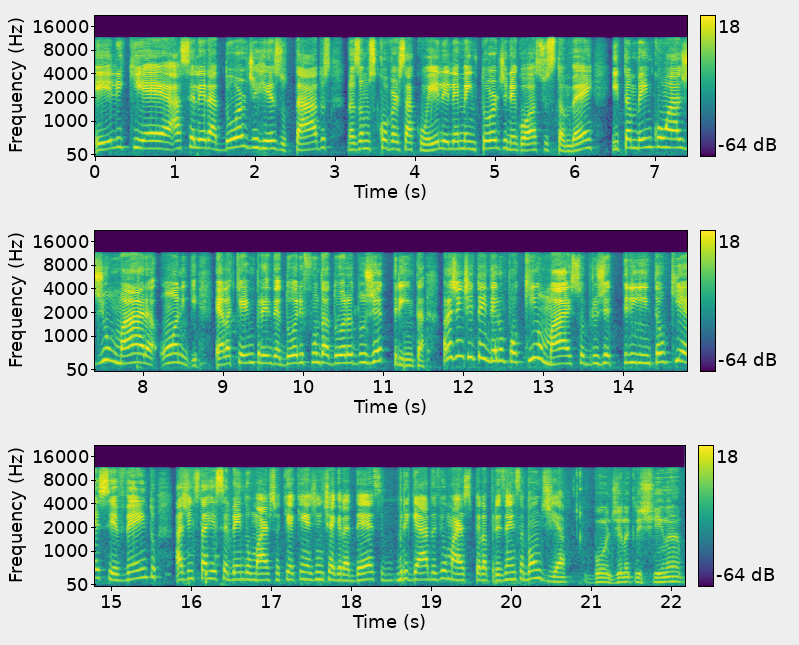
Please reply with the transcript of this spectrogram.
ele que é acelerador de resultados. Nós vamos conversar com ele, ele é mentor de negócios também, e também com a Gilmara Onig, ela que é empreendedora e fundadora do G30. Para a gente entender um pouquinho mais sobre o G30, o que é esse evento, a gente está recebendo o Márcio aqui, a quem a gente agradece. Obrigada, viu, Márcio, pela presença. Bom dia. Bom dia, Ana Cristina.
